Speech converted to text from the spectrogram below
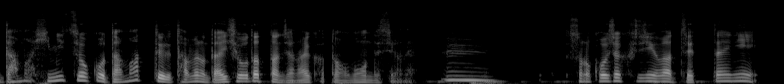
だま、秘密をこう黙ってるための代償だったんじゃないかとは思うんですよね。うん。その公爵夫人は絶対に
